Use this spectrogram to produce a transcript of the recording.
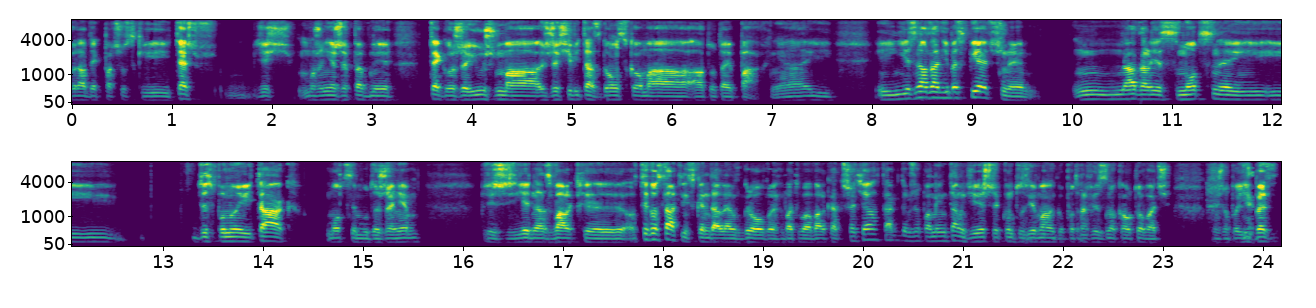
Radek Paczuski też gdzieś, może nie, że pewny tego, że już ma, że się wita z gąską, a, a tutaj pach, nie? I, I jest nadal niebezpieczny. Nadal jest mocny i, i dysponuje i tak mocnym uderzeniem. Przecież jedna z walk, e, o tych ostatnich skandalem w Grove, chyba to była walka trzecia, tak dobrze pamiętam, gdzie jeszcze kontuzjowanego potrafił znokautować, można powiedzieć, bez,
